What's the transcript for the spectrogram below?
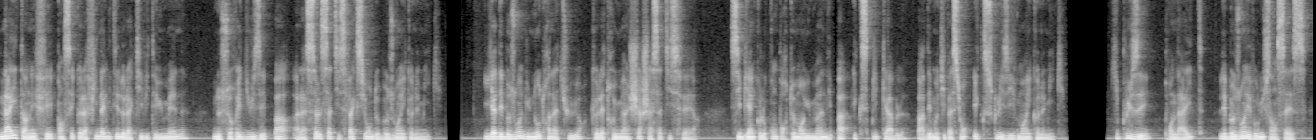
Knight en effet pensait que la finalité de l'activité humaine ne se réduisait pas à la seule satisfaction de besoins économiques. Il y a des besoins d'une autre nature que l'être humain cherche à satisfaire, si bien que le comportement humain n'est pas explicable par des motivations exclusivement économiques. Qui plus est, pour Knight, les besoins évoluent sans cesse,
